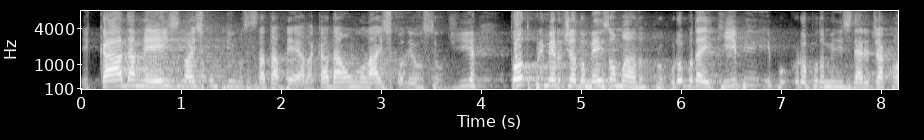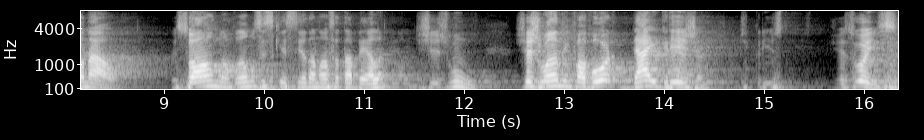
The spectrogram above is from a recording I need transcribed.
E cada mês nós cumprimos essa tabela. Cada um lá escolheu o seu dia. Todo primeiro dia do mês eu mando para o grupo da equipe e para o grupo do Ministério Diaconal. Pessoal, não vamos esquecer da nossa tabela de jejum. Jejuando em favor da igreja de Cristo Jesus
